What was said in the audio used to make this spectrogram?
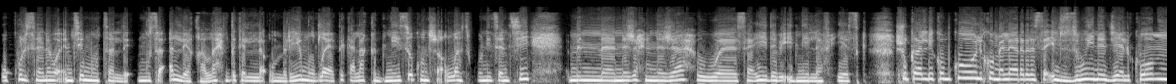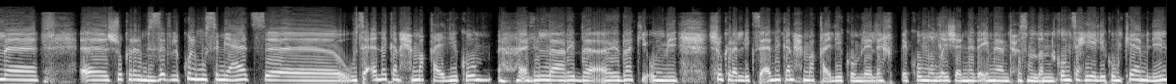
وكل سنة وانت متألقة. الله يحفظك لاله أم مريم والله يعطيك على قد نيتك وإن شاء الله تكوني انت من نجاح لنجاح وسعيدة بإذن الله في حياتك. شكرا لكم كلكم على الرسائل الزوينة ديالكم. آه، آه، شكرا بزاف لكل المستمعات آه، وتا أنا كنحماق عليكم. لاله رضا رضاكي أمي. شكرا لك أنا كنحماق عليكم. لاله يخطيكم والله يجعلنا دائما عند حسن ظنكم. تحية لكم كاملين.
